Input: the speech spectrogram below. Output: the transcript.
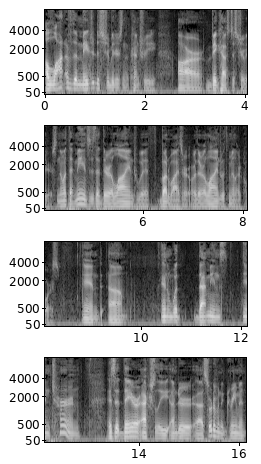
A lot of the major distributors in the country are big house distributors. And what that means is that they're aligned with Budweiser or they're aligned with Miller Coors. and um, and what that means in turn is that they are actually under uh, sort of an agreement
